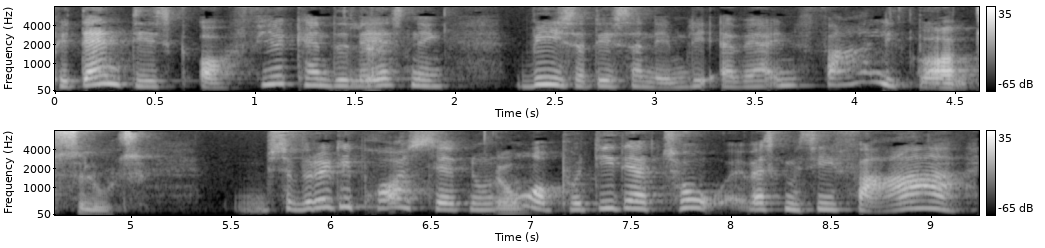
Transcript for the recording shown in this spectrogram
pedantisk og firkantet læsning, ja viser det sig nemlig at være en farlig bog. Absolut. så vil du ikke lige prøve at sætte nogle jo. ord på de der to, hvad skal man sige, farer,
